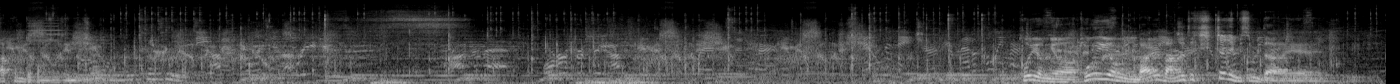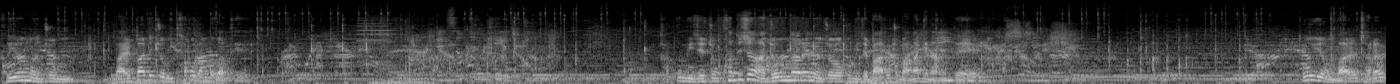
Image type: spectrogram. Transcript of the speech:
카평도 방송 재밌죠 도희 형요. 도희 형 말 많을 때 진짜 재밌습니다. 예. 그 형은 좀 말빨이 좀 탁월한 것 같아. 가끔 이제 좀 컨디션 안 좋은 날에는 조금 이제 말을 좀 안 하긴 하는데 도희 형 말 잘할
